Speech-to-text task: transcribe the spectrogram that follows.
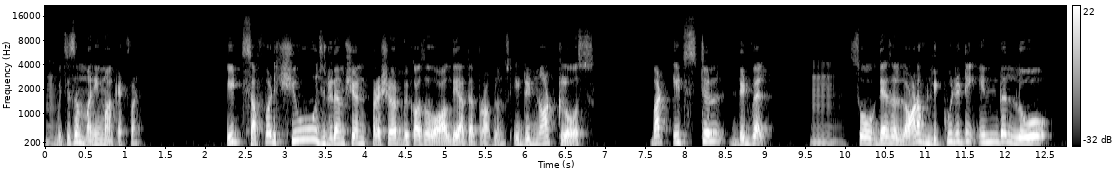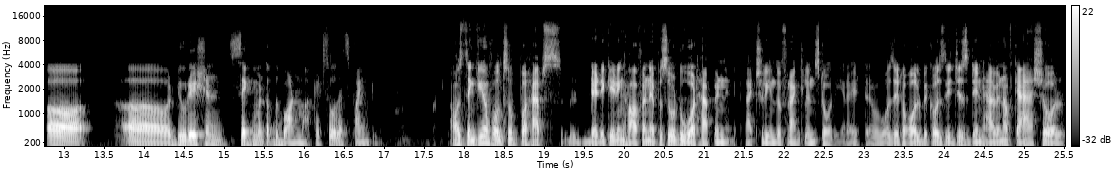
hmm. which is a money market fund. It suffered huge redemption pressure because of all the other problems. It did not close, but it still did well. Hmm. So there's a lot of liquidity in the low uh, uh, duration segment of the bond market. So that's fine too. I was thinking of also perhaps dedicating half an episode to what happened actually in the Franklin story, right? Uh, was it all because they just didn't have enough cash or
